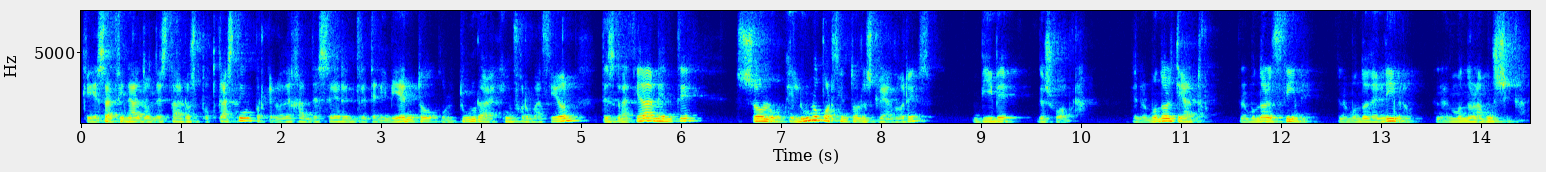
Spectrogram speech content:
que es al final donde están los podcasting, porque no dejan de ser entretenimiento, cultura, información, desgraciadamente, solo el 1% de los creadores vive de su obra. En el mundo del teatro, en el mundo del cine, en el mundo del libro, en el mundo de la música.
